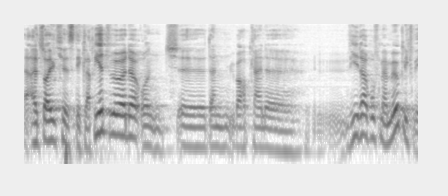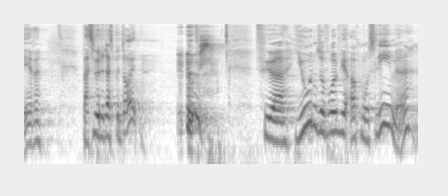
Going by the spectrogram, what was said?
als solches deklariert würde und äh, dann überhaupt keine Widerruf mehr möglich wäre, was würde das bedeuten? Für Juden sowohl wie auch Muslime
